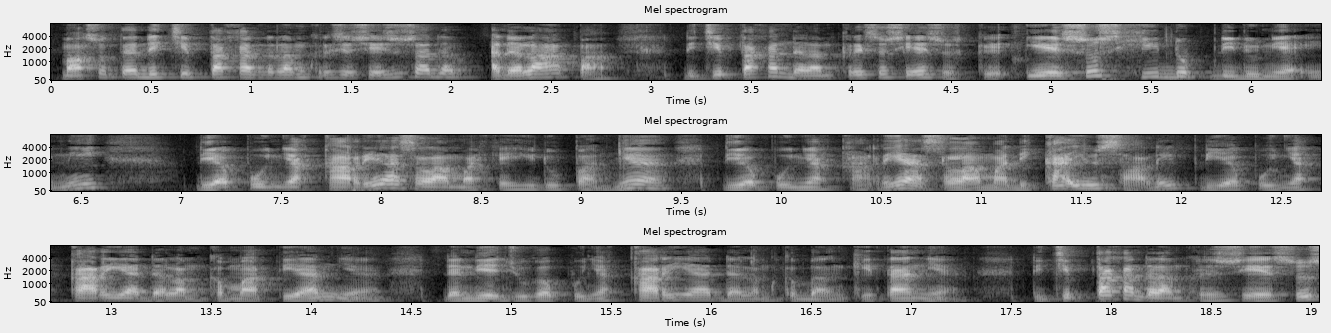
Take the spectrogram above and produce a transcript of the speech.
Maksudnya diciptakan dalam Kristus Yesus ada adalah apa? Diciptakan dalam Kristus Yesus. Yesus hidup di dunia ini dia punya karya selama kehidupannya, dia punya karya selama di kayu salib, dia punya karya dalam kematiannya, dan dia juga punya karya dalam kebangkitannya. Diciptakan dalam Kristus Yesus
